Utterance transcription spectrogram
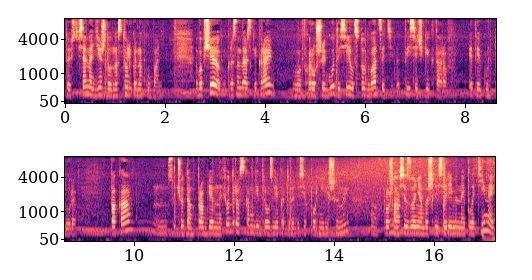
То есть вся надежда у нас только на Кубань. Вообще Краснодарский край в хорошие годы сеял 120 тысяч гектаров этой культуры. Пока, с учетом проблем на Федоровском гидроузле, которые до сих пор не решены, в прошлом да. сезоне обошлись временной плотиной,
